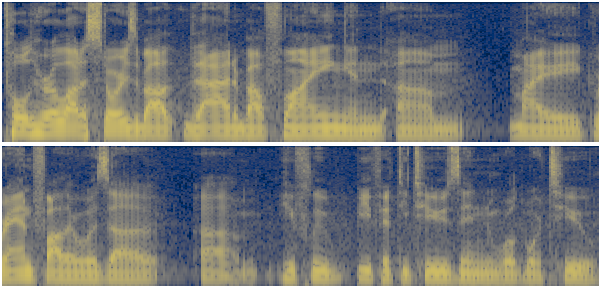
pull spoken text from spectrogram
told her a lot of stories about that, about flying, and um, my grandfather was a um, he flew B-52s in World War II,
